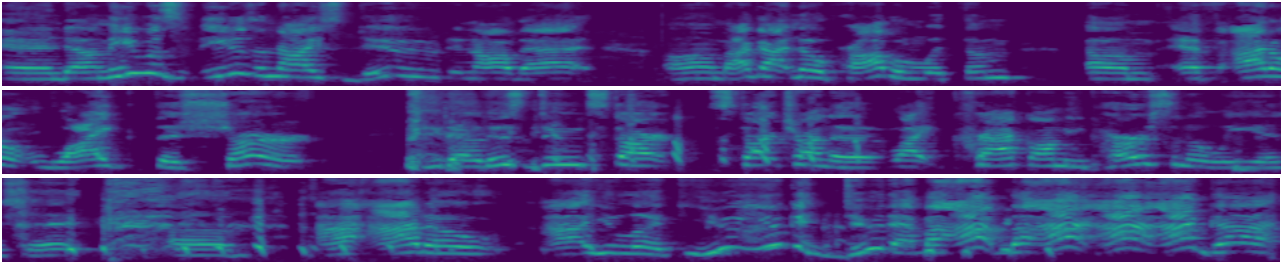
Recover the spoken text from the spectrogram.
And um, he was. He was a nice dude and all that. Um, I got no problem with them. Um, if I don't like the shirt, you know, this dude start start trying to like crack on me personally and shit. Um, I, I don't. I, you look, you you can do that, but I but I, I I got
